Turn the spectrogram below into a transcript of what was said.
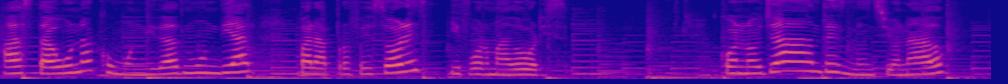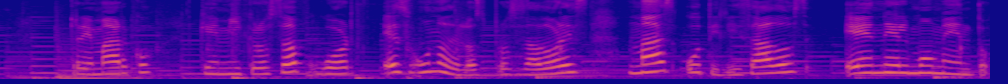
hasta una comunidad mundial para profesores y formadores. Con lo ya antes mencionado, remarco que Microsoft Word es uno de los procesadores más utilizados en el momento.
